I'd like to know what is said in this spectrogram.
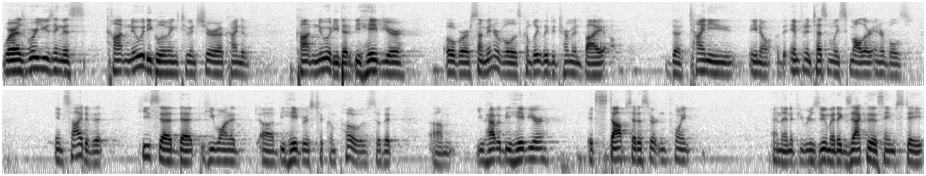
Whereas we're using this continuity gluing to ensure a kind of continuity that behavior over some interval is completely determined by the tiny, you know, the infinitesimally smaller intervals inside of it. He said that he wanted uh, behaviors to compose so that um, you have a behavior, it stops at a certain point, and then if you resume at exactly the same state,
